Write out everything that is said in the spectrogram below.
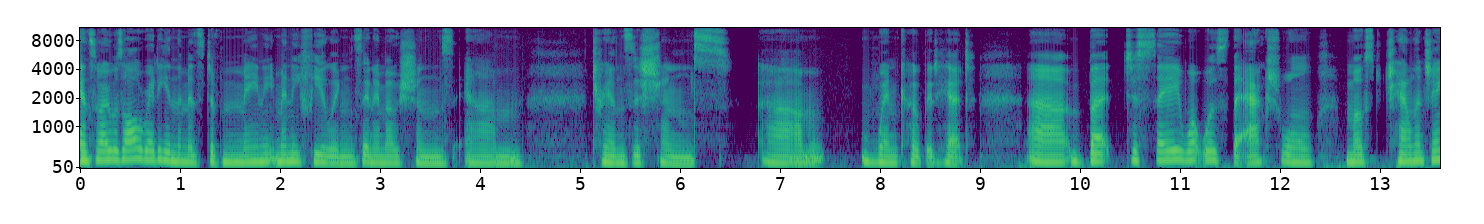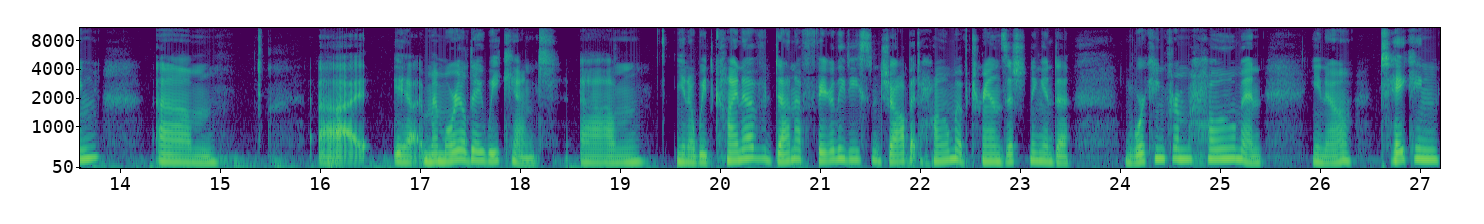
and so I was already in the midst of many, many feelings and emotions, um, transitions um, when COVID hit. Uh, but to say what was the actual most challenging, um, uh, yeah, Memorial Day weekend. Um, you know, we'd kind of done a fairly decent job at home of transitioning into working from home and, you know, taking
